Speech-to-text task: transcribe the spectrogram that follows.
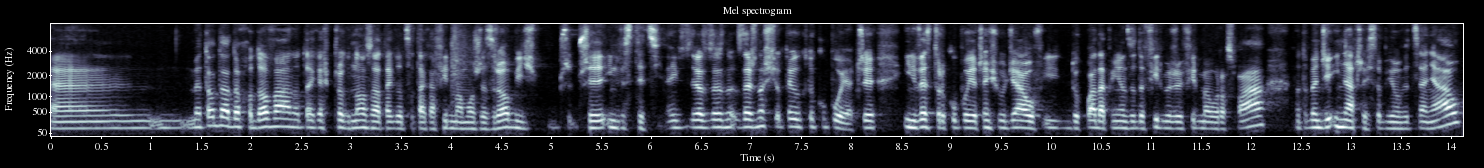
E, metoda dochodowa, no to jakaś prognoza tego, co taka firma może zrobić przy, przy inwestycji. No w zależności od tego, kto kupuje. Czy inwestor kupuje część udziałów i dokłada pieniądze do firmy, żeby firma urosła, no to będzie inaczej sobie ją wyceniał.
